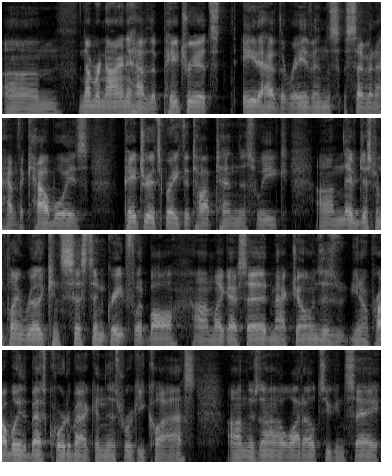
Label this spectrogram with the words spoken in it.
Um, number nine, I have the Patriots. Eight, I have the Ravens. Seven, I have the Cowboys. Patriots break the top 10 this week. Um, they've just been playing really consistent, great football. Um, like I said, Mac Jones is you know probably the best quarterback in this rookie class. Um, there's not a lot else you can say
